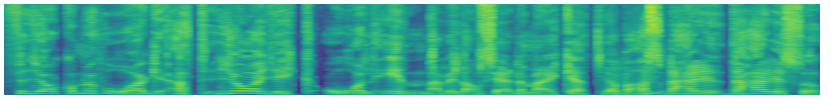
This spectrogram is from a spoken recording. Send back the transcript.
För jag kommer ihåg att jag gick all in när vi lanserade märket. Jag bara, mm. alltså det här, det, här är så,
